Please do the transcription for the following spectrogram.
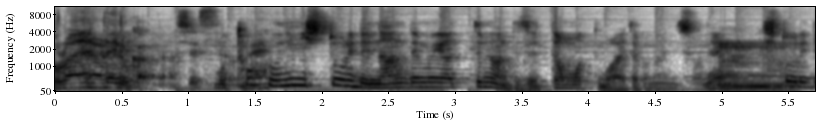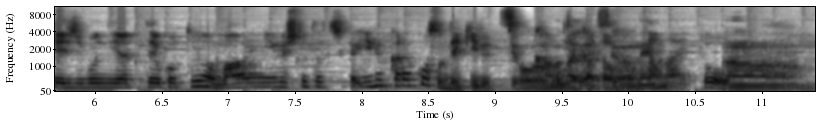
捉えられるかって話ですもうよね。特に一人で何でもやってるなんて絶対思ってもらいたくないんですようんね。一人で自分でやってることは周りにいる人たちがいるからこそできるっていう考え方を持たないと、うん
